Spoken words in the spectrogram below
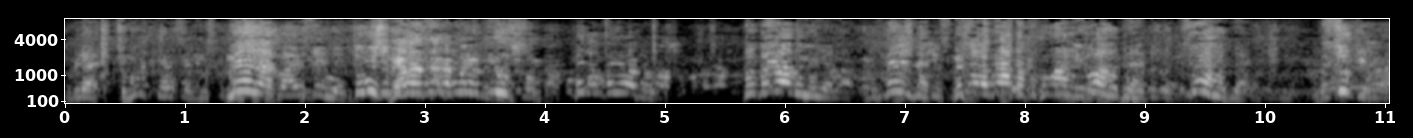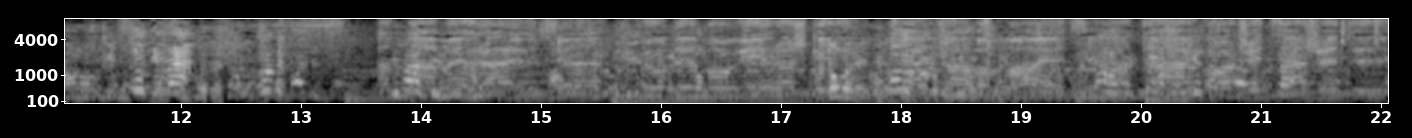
Блядь, чому ви такі агресивні? Ми нахуй агресивні. Тому що ми... Я вас зараз переб'ю, сука. Ми долбойоби, нахуй. Долбойоби мені, нахуй. Розумієш, блядь? Ми свого брата поховали. Свого, блядь. Свого, блядь. Суки. Від суки, нахуй. Що ти хочеш, блядь? Хіба ти, блядь? Хто вони? Хочеться жити,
